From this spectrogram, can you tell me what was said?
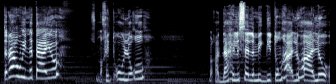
Tara, uwi na tayo. Sumakit ulo ko. Baka dahil sa lamig ditong halo-halo.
